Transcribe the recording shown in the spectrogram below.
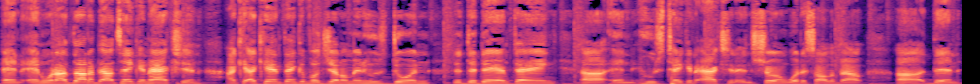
And and when i thought about taking action i, ca- I can't think of a gentleman who's doing the, the damn thing uh, and who's taking action and showing what it's all about uh, than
